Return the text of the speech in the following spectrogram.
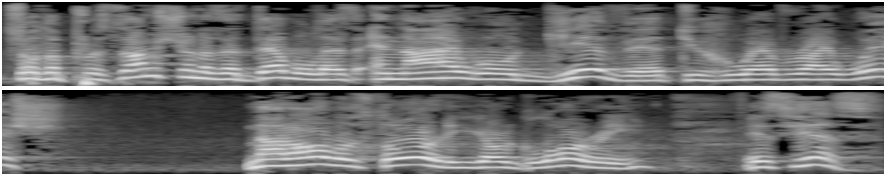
So the presumption of the devil is, and I will give it to whoever I wish. Not all authority or glory is his.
